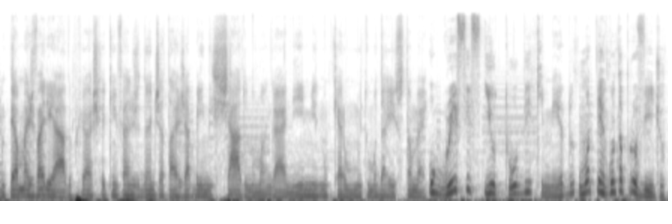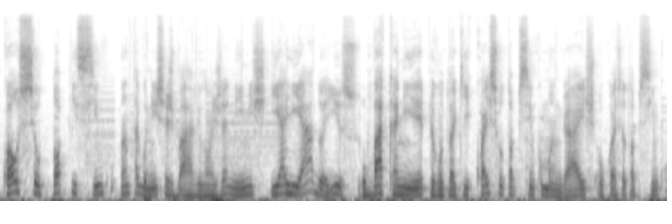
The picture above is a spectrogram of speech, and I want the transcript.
um tema mais variado, porque eu acho que aqui Inferno de Dante já tá já bem nichado no mangá anime, não quero muito mudar isso também. O Griffith YouTube, que medo. Uma pergunta pro vídeo: qual o seu top 5 antagonistas barra vilões de animes? E aliado a isso, o Bacanier perguntou aqui quais seu top 5 mangás ou quais seu top 5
